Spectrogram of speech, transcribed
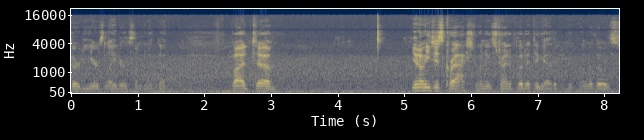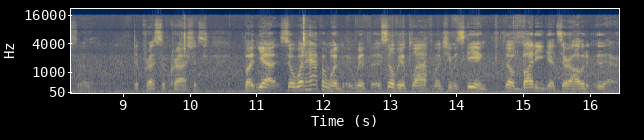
30 years later or something like that. But um, you know, he just crashed when he was trying to put it together. One of those uh, depressive crashes. But yeah, so what happened with, with Sylvia Plath when she was skiing? So Buddy gets her out there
